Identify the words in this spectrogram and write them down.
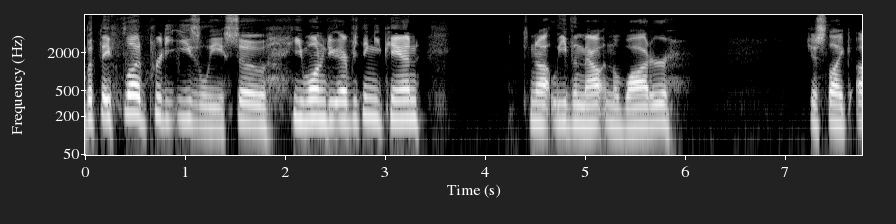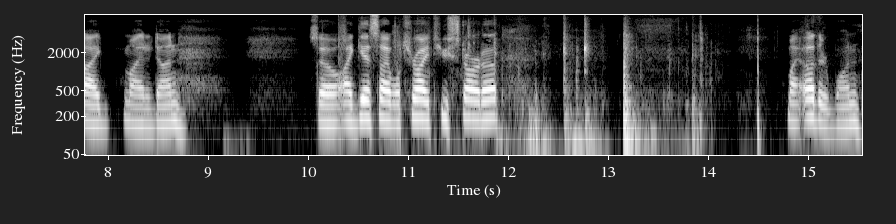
but they flood pretty easily. So you want to do everything you can to not leave them out in the water, just like I might have done. So I guess I will try to start up my other one.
